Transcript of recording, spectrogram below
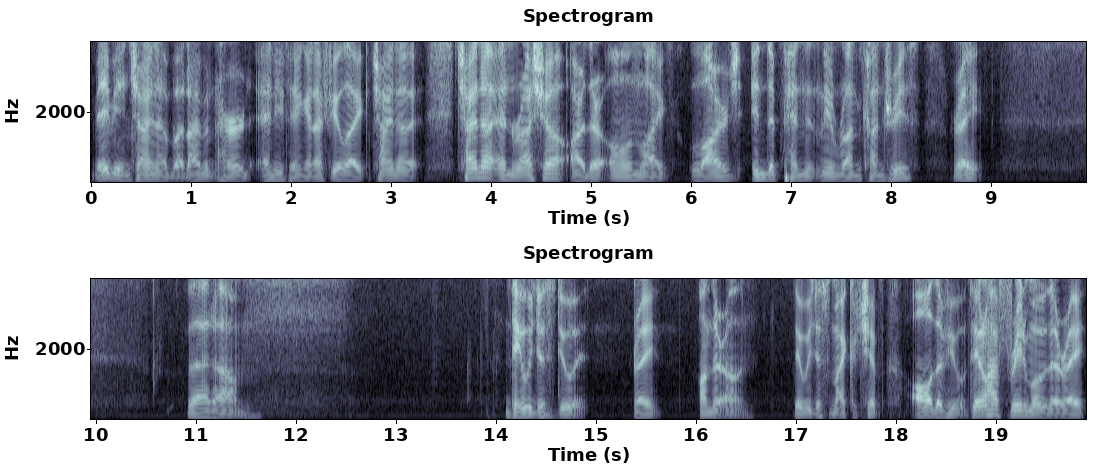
maybe in China, but I haven't heard anything. And I feel like China, China and Russia are their own like large independently run countries, right? that um, they would just do it, right, on their own. They would just microchip all the people. They don't have freedom over there, right?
